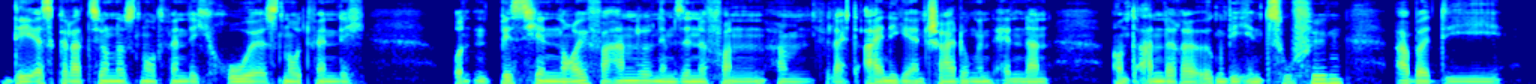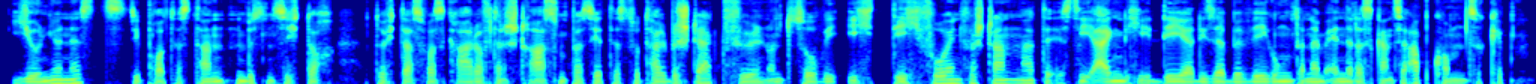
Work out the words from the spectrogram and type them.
Deeskalation ist notwendig, Ruhe ist notwendig und ein bisschen neu verhandeln im Sinne von ähm, vielleicht einige Entscheidungen ändern und andere irgendwie hinzufügen. Aber die Unionists, die Protestanten, müssen sich doch durch das, was gerade auf den Straßen passiert ist, total bestärkt fühlen. Und so wie ich dich vorhin verstanden hatte, ist die eigentliche Idee dieser Bewegung, dann am Ende das ganze Abkommen zu kippen.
